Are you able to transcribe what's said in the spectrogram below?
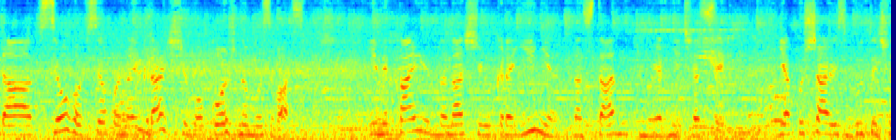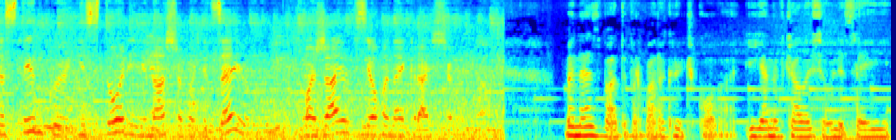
та всього-всього найкращого кожному з вас. І нехай на нашій Україні настануть мирні часи. Я пишаюсь бути частинкою історії нашого ліцею. Бажаю всього найкращого. Мене звати Варвара Крючкова, і я навчалася у ліцеї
